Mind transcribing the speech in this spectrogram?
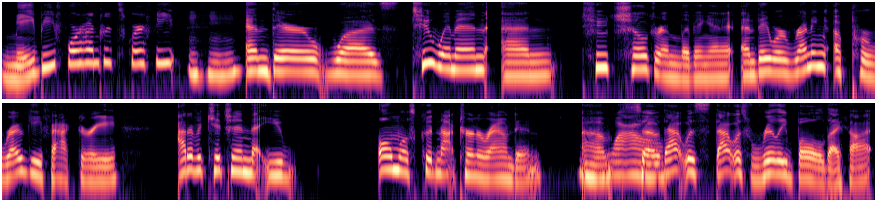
maybe 400 square feet. Mm-hmm. And there was two women and two children living in it, and they were running a pierogi factory out of a kitchen that you almost could not turn around in. Um, wow! So that was that was really bold. I thought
